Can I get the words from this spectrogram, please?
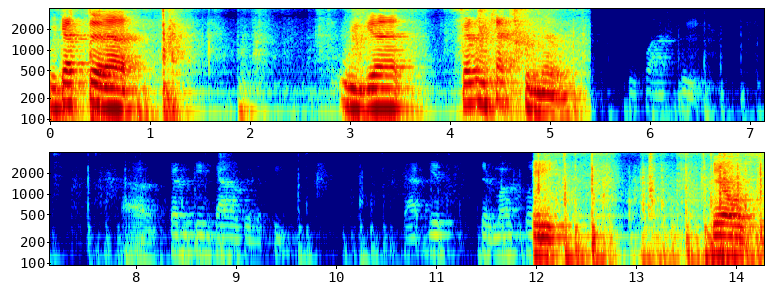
we got, uh, we got seven checks from them. That gets their monthly bills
